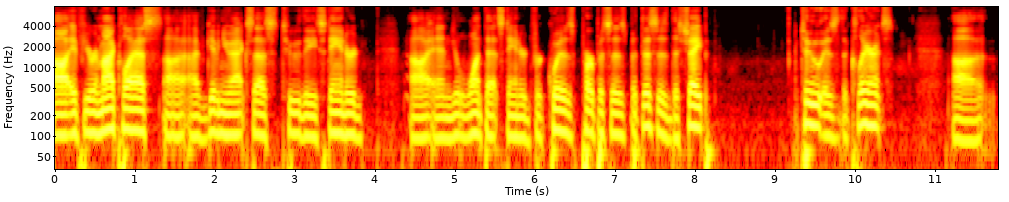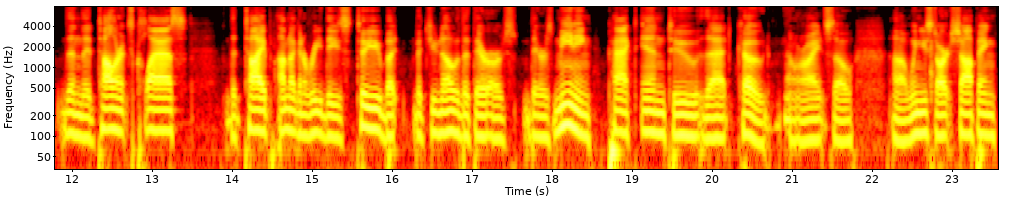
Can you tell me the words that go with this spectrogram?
Uh, if you're in my class, uh, I've given you access to the standard, uh, and you'll want that standard for quiz purposes, but this is the shape. Two is the clearance, uh, then the tolerance class, the type. I'm not going to read these to you, but but you know that there are there's meaning packed into that code. All right, so uh, when you start shopping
